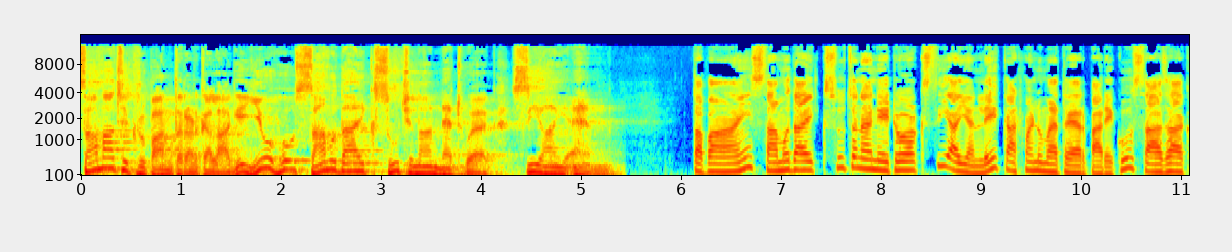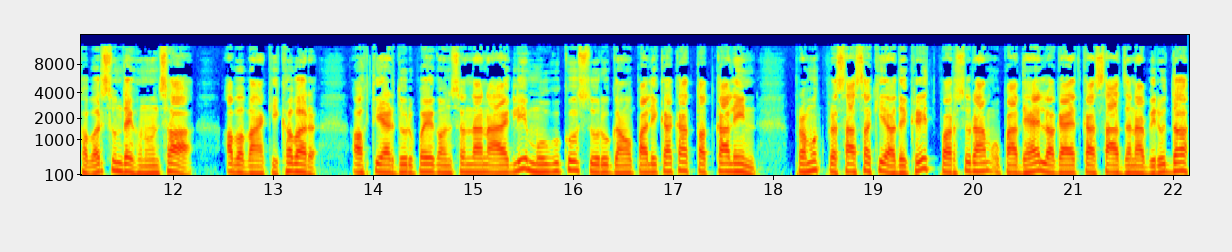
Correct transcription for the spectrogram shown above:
सामाजिक रूपान्तरणका लागि यो हो सामुदायिक सूचना नेटवर्क सीआईएन तपाई सामुदायिक सूचना नेटवर्क सीआईएनले काठमाडौँमा तयार पारेको साझा खबर सुन्दै हुनुहुन्छ। अब बाँकी खबर। अख्तियार दुरूपयोग अनुसन्धान आयोगले मुगुको सोरु गाउँपालिकाका तत्कालीन प्रमुख प्रशासकीय अधिकृत परशुराम उपाध्याय लगायतका सातजना विरूद्ध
